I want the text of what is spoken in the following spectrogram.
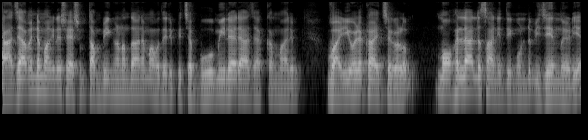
രാജാവിന്റെ മകന് ശേഷം തമ്പി ഗണന്താനം അവതരിപ്പിച്ച ഭൂമിയിലെ രാജാക്കന്മാരും വഴിയോര കാഴ്ചകളും മോഹൻലാലിന്റെ സാന്നിധ്യം കൊണ്ട് വിജയം നേടിയ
